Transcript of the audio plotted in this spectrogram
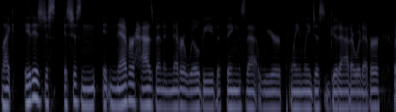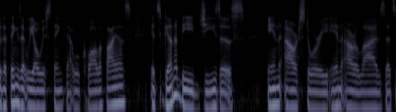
like it is just it's just it never has been and never will be the things that we're plainly just good at or whatever or the things that we always think that will qualify us it's gonna be jesus in our story in our lives that's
